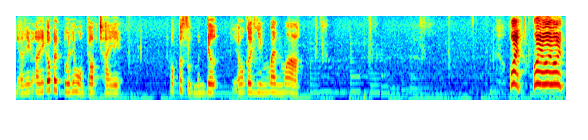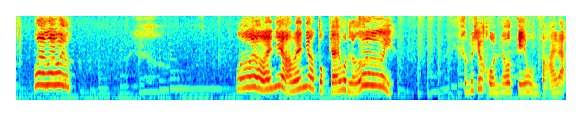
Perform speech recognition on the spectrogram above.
อย่างนี้อันนี้ก็เป็นปืนที่ผมชอบใช้ เพราะกระสุนมันเยอะ แล้วมันก็ยิงแม่นมากเฮ้ยเฮ้ยเฮ้ยเฮ้ยเฮ้ยเฮ้ยเฮ้ยเฮ้ยอะไรเนี่ยอะไรเนี่ยตกใจหมดเลยมันไม่ใช่คนแล้วเกมผมตายละ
